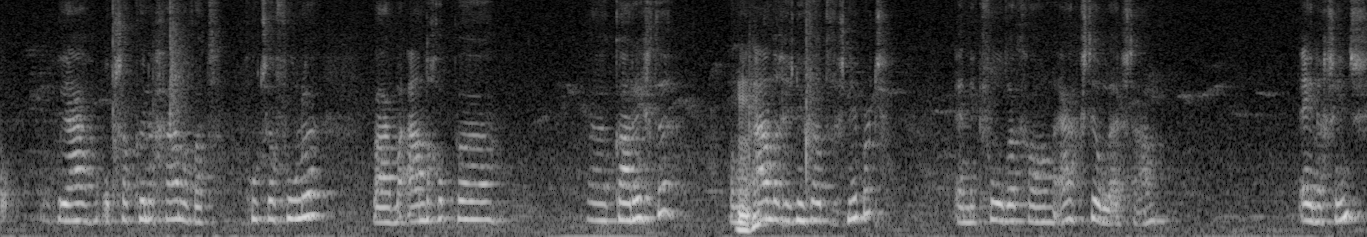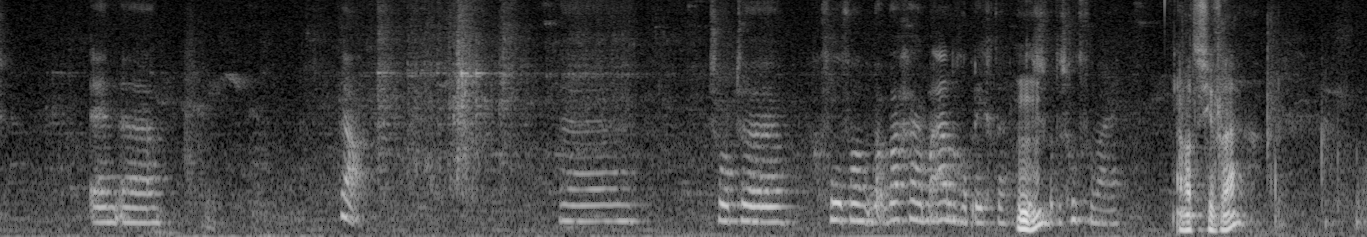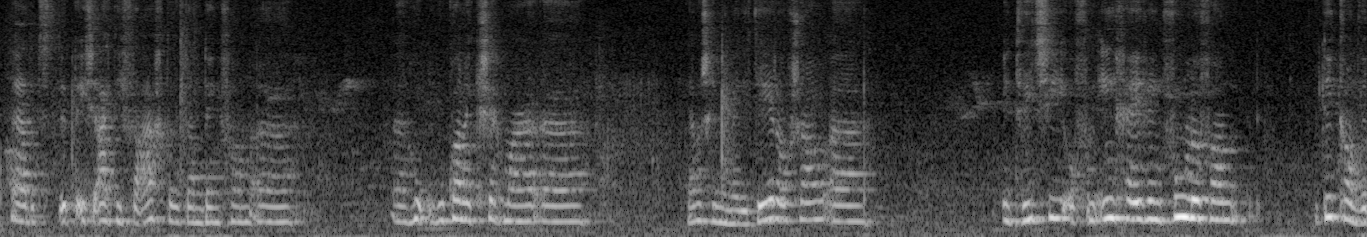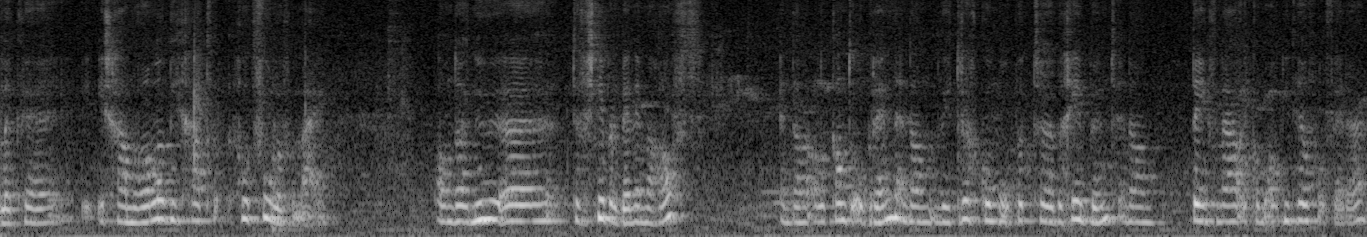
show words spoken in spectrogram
ja, op zou kunnen gaan of wat goed zou voelen. Waar ik mijn aandacht op kan richten. Want mijn Mhm. aandacht is nu veel te versnipperd. En ik voel dat ik gewoon erg stil blijf staan. Enigszins. En ja. Eh, een soort eh, gevoel van wa- waar ga ik mijn aandacht op richten? Mhm. Dus wat is goed voor mij? en wat is je vraag? Ja, dat, is- dat is eigenlijk die vraag dat ik dan denk van eh, hoe, hoe kan ik zeg maar ja, misschien mediteren of zo, intuïtie of een ingeving voelen van die kant wil ik eens gaan bewandelen, die gaat goed voelen voor mij. Omdat ik nu eh, te versnipperd ben in mijn hoofd en dan alle kanten op ren en dan weer terugkom op het eh, beginpunt en dan denk ik van nou ik kom ook niet heel veel verder.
